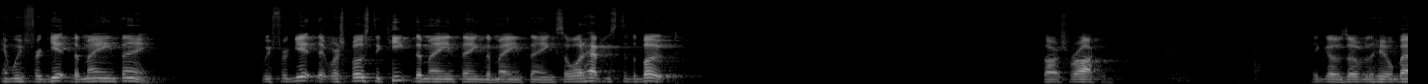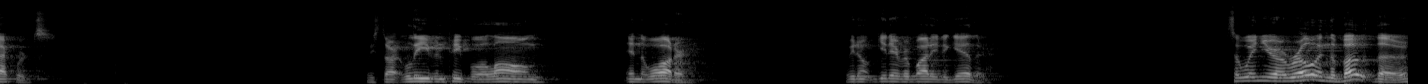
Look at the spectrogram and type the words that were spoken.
and we forget the main thing. We forget that we're supposed to keep the main thing the main thing. So, what happens to the boat? Starts rocking. It goes over the hill backwards. We start leaving people along in the water. We don't get everybody together. So when you're rowing the boat, though,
